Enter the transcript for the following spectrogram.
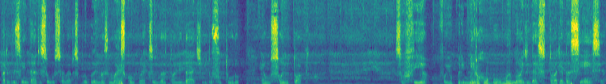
para desvendar e solucionar os problemas mais complexos da atualidade e do futuro é um sonho utópico. Sofia foi o primeiro robô humanoide da história da ciência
